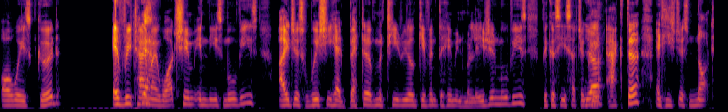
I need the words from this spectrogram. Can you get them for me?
always good. Every time yeah. I watch him in these movies, I just wish he had better material given to him in Malaysian movies because he's such a yeah. great actor and he's just not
